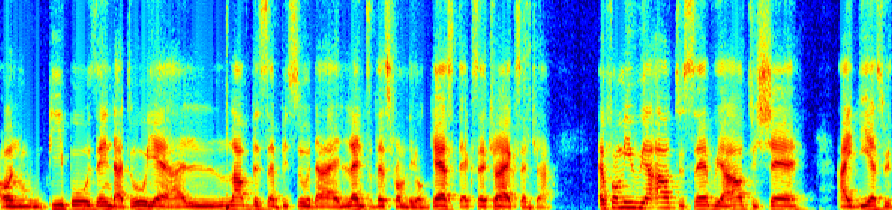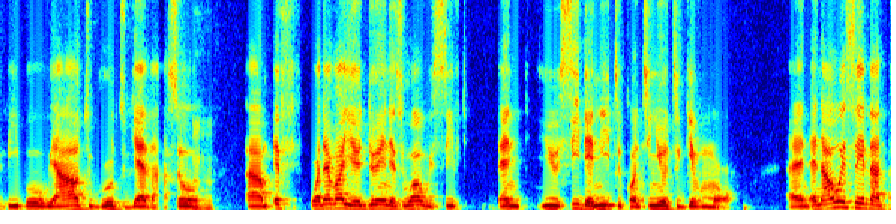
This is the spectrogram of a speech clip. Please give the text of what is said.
on people saying that, oh, yeah, I love this episode. I learned this from your guest, etc., etc. And for me, we are out to serve, we are out to share ideas with people, we are out to grow together. So mm-hmm. um, if whatever you're doing is well received, then you see the need to continue to give more. And, and I always say that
